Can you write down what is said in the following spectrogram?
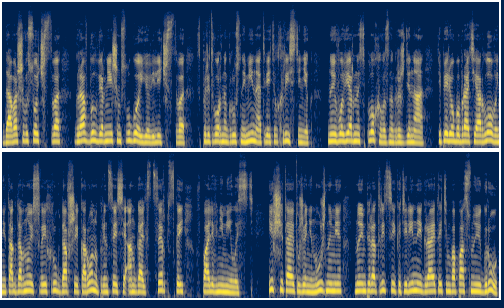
«Да, ваше высочество, граф был вернейшим слугой ее величества», с притворно грустной миной ответил Христиник. «Но его верность плохо вознаграждена. Теперь оба братья Орловы, не так давно из своих рук давшие корону принцессе Ангальц-Цербской, впали в немилость». Их считают уже ненужными, но императрица Екатерина играет этим в опасную игру,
